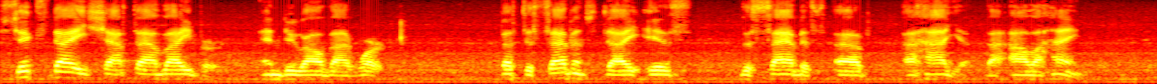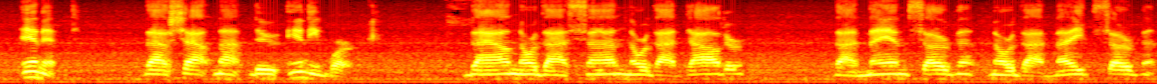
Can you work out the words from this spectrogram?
Six days shalt thou labor and do all thy work. But the seventh day is the Sabbath of Ahaya, thy Elohim. In it thou shalt not do any work, thou, nor thy son, nor thy daughter, thy manservant, nor thy maidservant,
